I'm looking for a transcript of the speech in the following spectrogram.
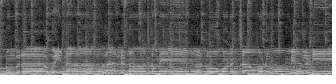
ડુંગર ભૈના લાડનો તમે લડુમણ ચામુડવો મેલડી.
